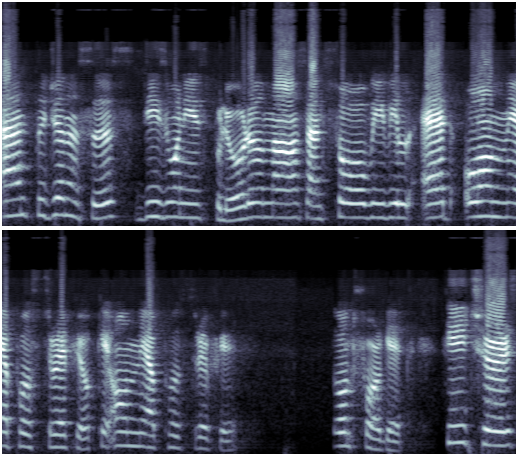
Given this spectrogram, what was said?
And the Genesis, this one is plural nouns, and so we will add only apostrophe, okay, only apostrophe. Don't forget. Teachers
